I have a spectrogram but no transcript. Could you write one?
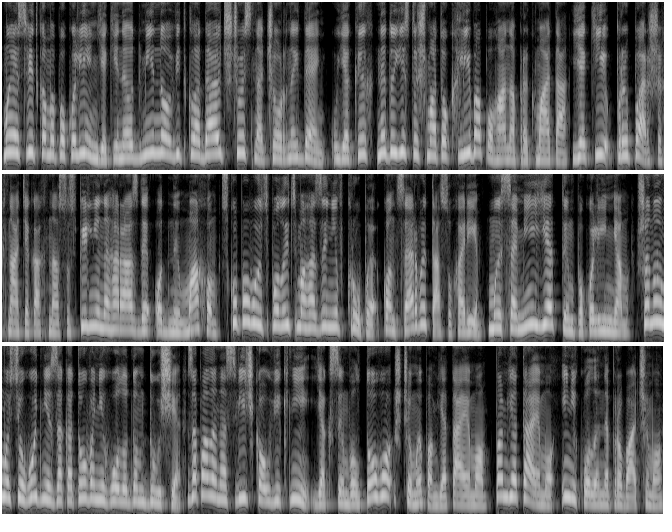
Ми є свідками поколінь, які неодмінно відкладають щось на чорний день, у яких не доїсти шматок хліба погана прикмета, які при перших натяках на суспільні негаразди одним махом скуповують з полиць магазинів крупи, консерви та сухарі. Ми самі є тим поколінням. Шануємо сьогодні закатовані голодом душі, запалена свічка у вікні як символ того, що ми пам'ятаємо. Пам'ятаємо і ніколи не пробачимо.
